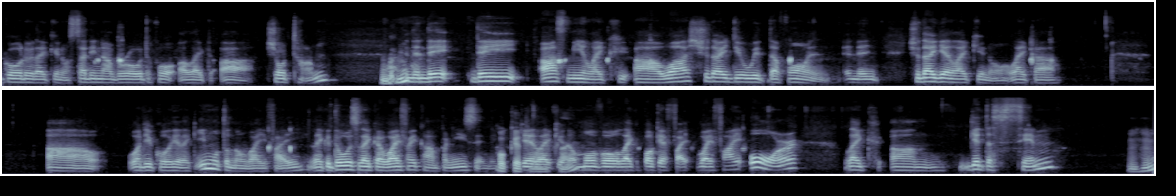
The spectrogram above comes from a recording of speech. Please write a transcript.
go to like you know studying abroad for uh, like uh short term, Mhm. and then they they asked me like uh what should I do with the phone, and then should I get like you know like a uh what do you call it like imoto no Wi-Fi like those like a Wi-Fi companies and Pocket get like you know Wi-Fi? mobile like pocket fi- Wi-Fi or like um get the SIM Mm-hmm.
